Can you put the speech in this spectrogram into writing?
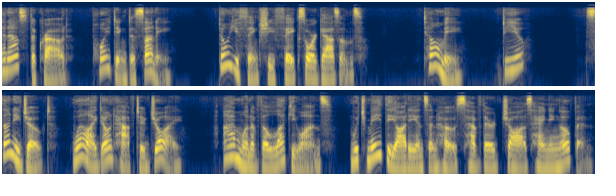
and asked the crowd, pointing to Sunny, Don't you think she fakes orgasms? Tell me, do you? Sunny joked, Well, I don't have to, Joy. I'm one of the lucky ones, which made the audience and hosts have their jaws hanging open.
